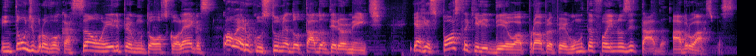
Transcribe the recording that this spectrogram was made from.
Em tom de provocação, ele perguntou aos colegas qual era o costume adotado anteriormente. E a resposta que ele deu à própria pergunta foi inusitada. Abro aspas.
